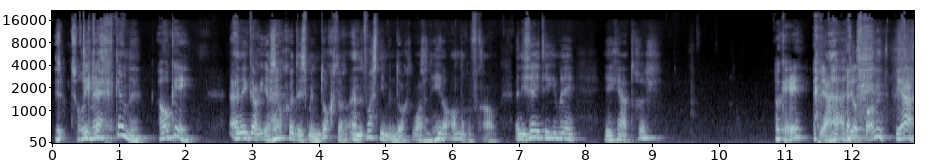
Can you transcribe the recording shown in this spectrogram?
Is- Die Sorry, ik herkende. Oh, Oké. En ik dacht eerst, Hè? oh, het is mijn dochter. En het was niet mijn dochter, het was een hele andere vrouw. En die zei tegen mij, je gaat terug. Oké. Ja, heel spannend. Ja,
